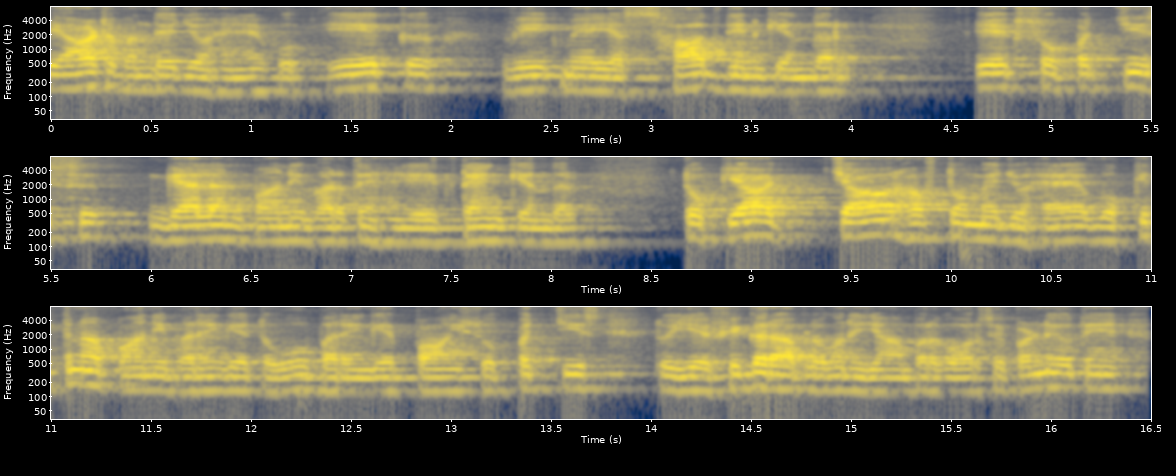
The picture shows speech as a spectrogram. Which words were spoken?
कि आठ बंदे जो हैं वो एक वीक में या सात दिन के अंदर 125 गैलन पानी भरते हैं एक टैंक के अंदर। तो क्या चार हफ्तों में जो है वो कितना पानी भरेंगे? तो वो भरेंगे 525 तो ये फिगर आप लोगों ने यहाँ पर गौर से पढ़ने होते हैं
